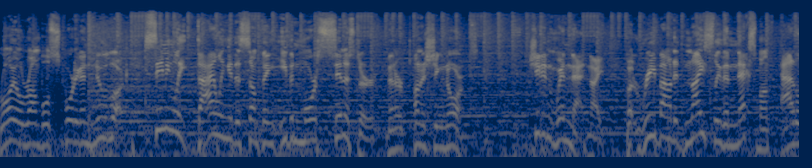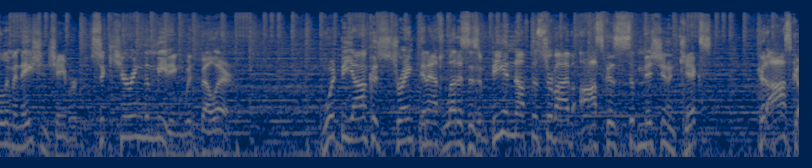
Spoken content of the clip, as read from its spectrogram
Royal Rumble sporting a new look, seemingly dialing into something even more sinister than her punishing norms. She didn't win that night, but rebounded nicely the next month at Elimination Chamber, securing the meeting with Belair. Would Bianca's strength and athleticism be enough to survive Asuka's submission and kicks? Could Asuka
